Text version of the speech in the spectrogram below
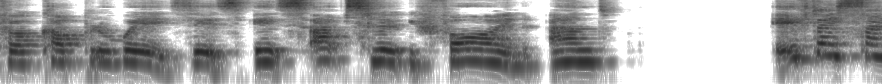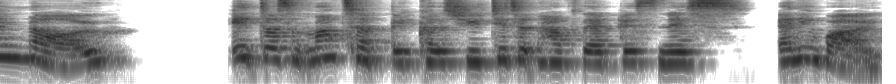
for a couple of weeks, it's it's absolutely fine. And if they say no, it doesn't matter because you didn't have their business anyway.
